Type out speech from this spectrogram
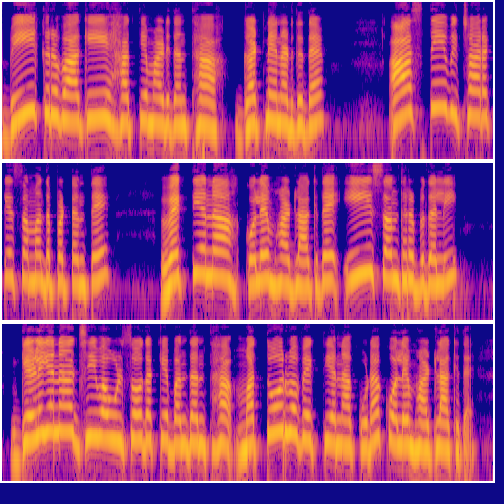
ಭೀಕರವಾಗಿ ಹತ್ಯೆ ಮಾಡಿದಂಥ ಘಟನೆ ನಡೆದಿದೆ. ಆಸ್ತಿ ವಿಚಾರಕ್ಕೆ ಸಂಬಂಧಪಟ್ಟಂತೆ ವ್ಯಕ್ತಿಯನ್ನ ಕೊಲೆ ಮಾಡಲಾಗಿದೆ. ಈ ಸಂದರ್ಭದಲ್ಲಿ ಗೆಳೆಯನ ಜೀವ ಉಳಿಸೋದಕ್ಕೆ ಬಂದಂತಹ ಮತ್ತೋರ್ವ ವ್ಯಕ್ತಿಯನ್ನ ಕೂಡ ಕೊಲೆ ಮಾಡಲಾಗಿದೆ.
